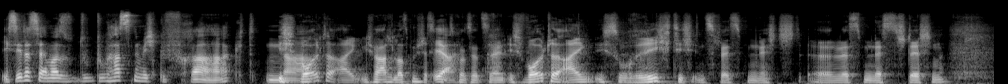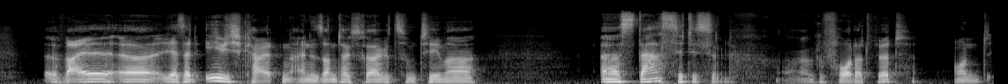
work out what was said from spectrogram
ich sehe das ja immer so, du, du hast nämlich gefragt. Na, ich wollte eigentlich, warte, lass mich das ja. ganz kurz erzählen. Ich wollte eigentlich so richtig ins Wespennest, äh, Wespennest stechen, äh, weil äh, ja seit Ewigkeiten eine Sonntagsfrage zum Thema äh, Star Citizen äh, gefordert wird. Und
